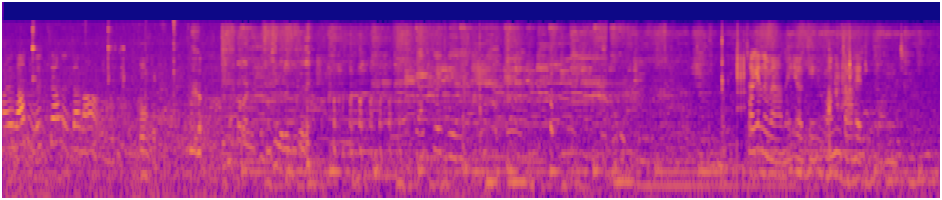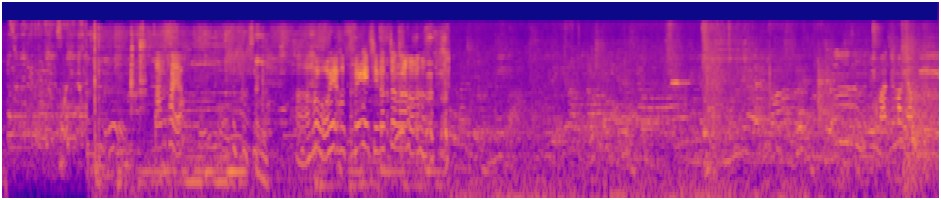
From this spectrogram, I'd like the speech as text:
아니, 나도 늦지 않았잖아. 그건 그래. 손가락을 푸시 내려주세요. 자기는 왜 안 해? 여기 왕자 해줘 왕자 산타야? 생일. 아 뭐예요 생일 지났잖아 음, 이 마지막 여기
